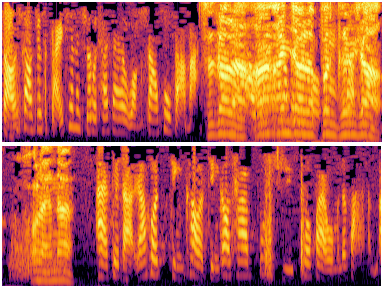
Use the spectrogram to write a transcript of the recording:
早上就是白天的时候他在网上护法嘛，知道了，安安在了粪坑上，后来呢？哎，对的，然后警告警告他不许破坏我们的法门嘛。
